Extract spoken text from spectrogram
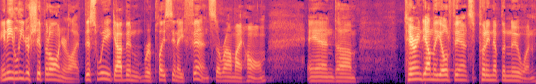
Any leadership at all in your life? This week I've been replacing a fence around my home, and um, tearing down the old fence, putting up the new one.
